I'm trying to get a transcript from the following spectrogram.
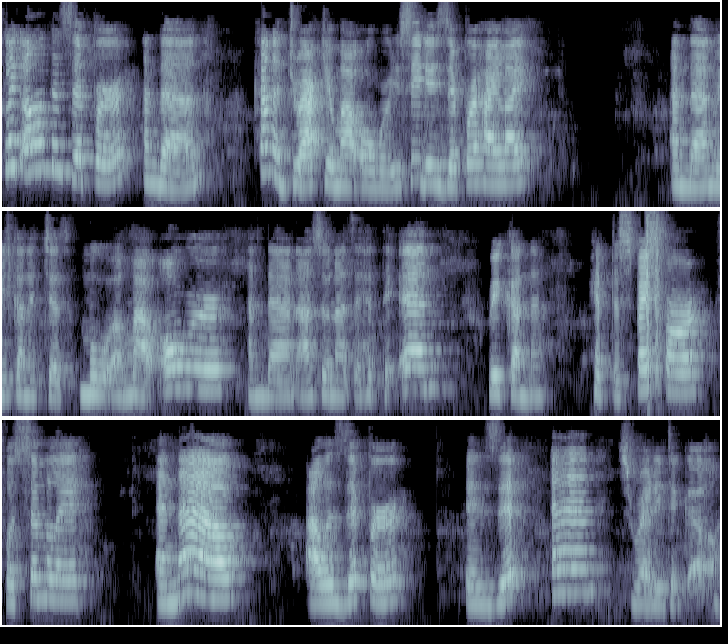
click on the zipper and then kind of drag your mouse over. You see the zipper highlight? And then we're gonna just move a mouse over and then as soon as it hit the end we're gonna hit the spacebar for simulate. And now our zipper is zipped and it's ready to go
